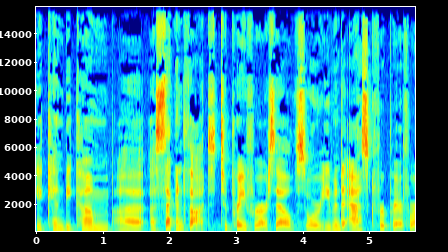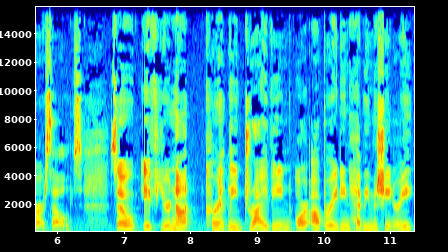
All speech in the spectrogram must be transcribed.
it can become uh, a second thought to pray for ourselves or even to ask for prayer for ourselves. So, if you're not currently driving or operating heavy machinery,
